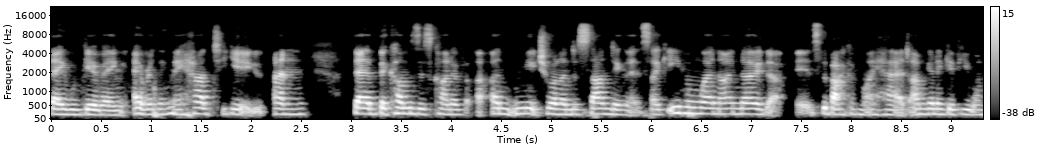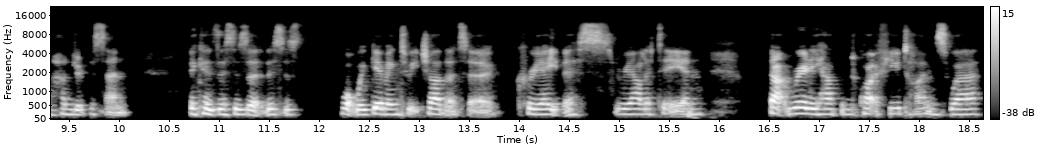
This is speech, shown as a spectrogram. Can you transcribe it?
they were giving everything they had to you. And there becomes this kind of uh, a, mutual understanding that it's like even when i know that it's the back of my head i'm going to give you 100% because this is a this is what we're giving to each other to create this reality. And that really happened quite a few times where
